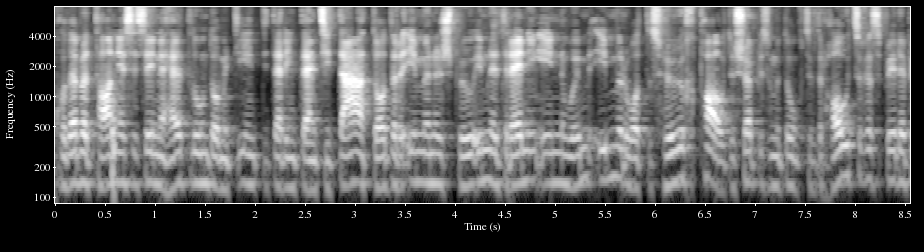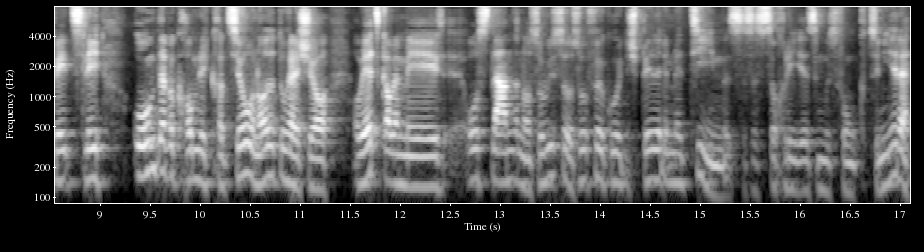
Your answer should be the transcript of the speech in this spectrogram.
kommt eben Tanja in Sinne Hedlund auch mit der Intensität, oder? Immer ein Spiel, immer ein Training, in, wo immer, immer das hoch behalten. Das ist etwas, was man denkt, wiederholt sich ein bisschen. Und eben Kommunikation, oder? Du hast ja, auch jetzt geben wir Ausländer noch sowieso so viele gute Spieler im Team. Es, es, so bisschen, es muss funktionieren.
